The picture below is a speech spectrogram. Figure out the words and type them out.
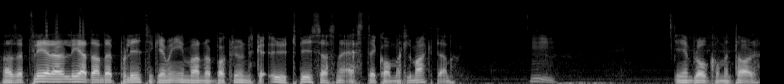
Alltså flera ledande politiker med invandrarbakgrund ska utvisas när SD kommer till makten Mm. I en bloggkommentar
